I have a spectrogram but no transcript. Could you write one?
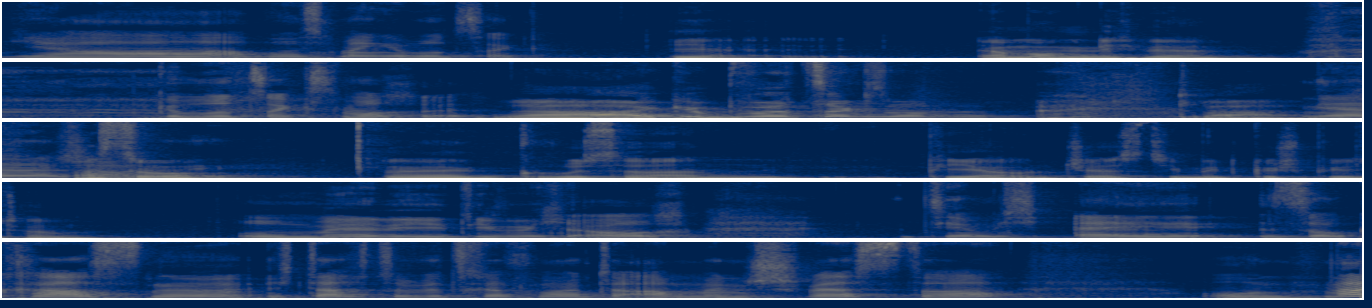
Ja, aber es ist mein Geburtstag. Ja, ja morgen nicht mehr. Geburtstagswoche. Ja, Geburtstagswoche. Klar. Ja, wir. äh, Grüße an Pia und Jess, die mitgespielt haben. Oh, Maddie, die mich auch. Die haben mich, ey, so krass, ne? Ich dachte, wir treffen heute Abend meine Schwester. Und nein,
